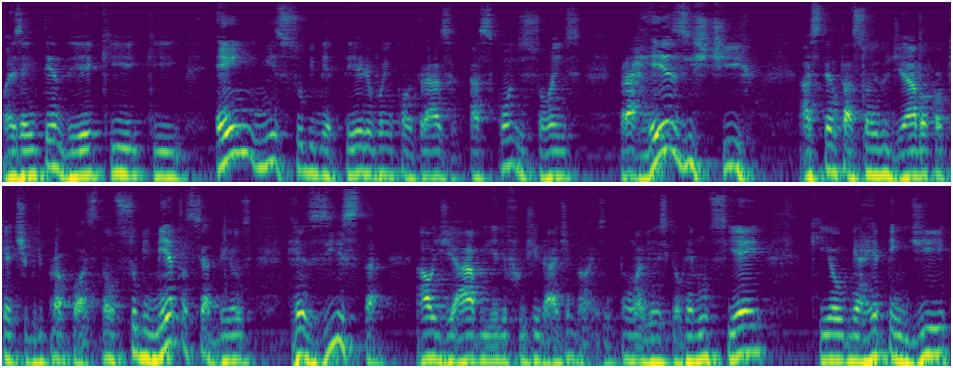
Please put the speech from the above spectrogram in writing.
mas é entender que, que em me submeter eu vou encontrar as, as condições para resistir às tentações do diabo a qualquer tipo de proposta. Então, submeta-se a Deus, resista ao diabo e ele fugirá de nós. Então, uma vez que eu renunciei, que eu me arrependi,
